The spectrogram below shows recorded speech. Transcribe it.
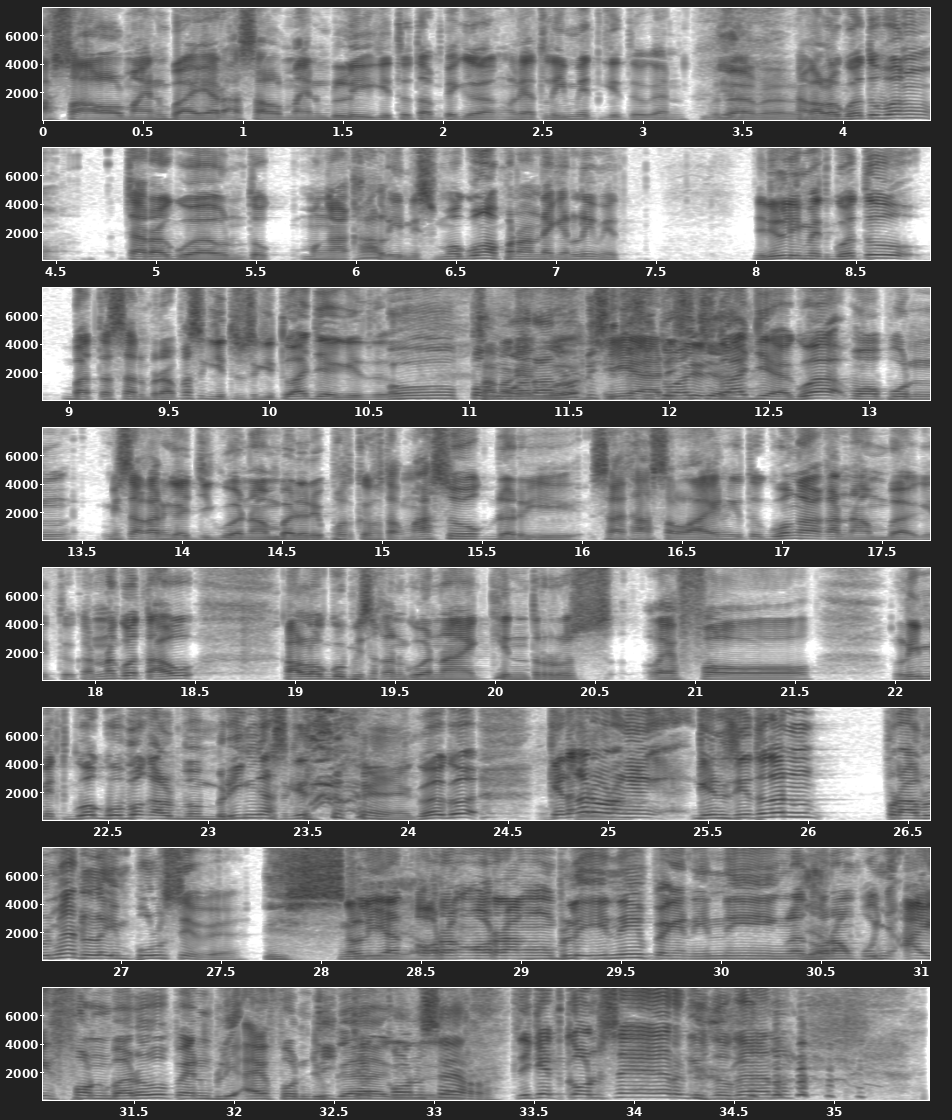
asal main bayar asal main beli gitu tapi gak ngeliat limit gitu kan. Benar, benar, Nah kalau gue tuh bang cara gue untuk mengakali ini semua gue nggak pernah naikin limit. Jadi limit gue tuh batasan berapa segitu-segitu aja gitu. oh pengeluaran gua. lo di Iya situ-situ di situ aja. aja. Gue walaupun misalkan gaji gue nambah dari podcast utang masuk dari side hustle lain gitu, gue nggak akan nambah gitu. Karena gue tahu kalau gue misalkan gue naikin terus level limit gue, gue bakal memberingas gitu. gue gue kita kan orang yang Gen Z itu kan problemnya adalah impulsif ya. Is, Ngelihat gila. orang-orang beli ini pengen ini, ngeliat Ya. orang punya iPhone baru pengen beli iPhone Tiket juga. gitu konser. kan. Tiket konser gitu kan.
